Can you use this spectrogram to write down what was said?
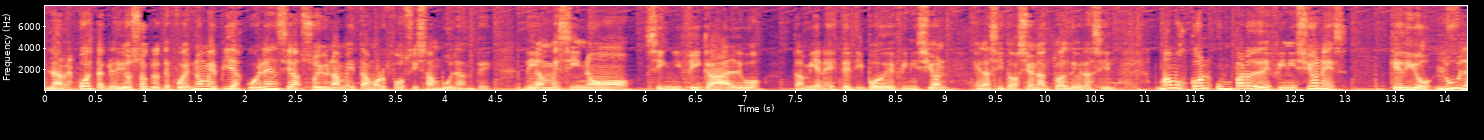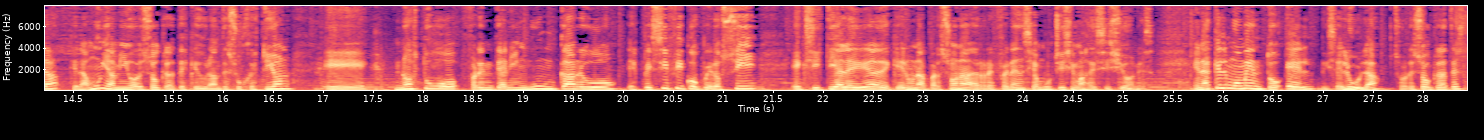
la respuesta que le dio Sócrates fue, no me pidas coherencia, soy una metamorfosis ambulante. Díganme si no significa algo también este tipo de definición en la situación actual de Brasil. Vamos con un par de definiciones que dio Lula, que era muy amigo de Sócrates, que durante su gestión eh, no estuvo frente a ningún cargo específico, pero sí existía la idea de que era una persona de referencia en muchísimas decisiones. En aquel momento, él, dice Lula, sobre Sócrates,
